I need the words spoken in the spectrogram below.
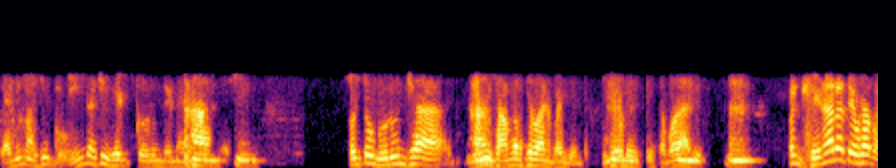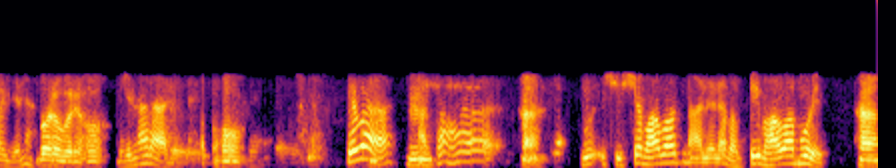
त्यांनी माझी गोविंदाची भेट करून हा. देणार. पण तो गुरुंच्या गुरु सामर्थ्यवान पाहिजे. तेवढे सबळ आहे. पण घेणारा तेवढा पाहिजे ना. बरोबर हो. घेणारा आहे. हो. तेव्हा. असा हा शिष्यभावात आलेल्या भक्तिभावामुळे हा.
